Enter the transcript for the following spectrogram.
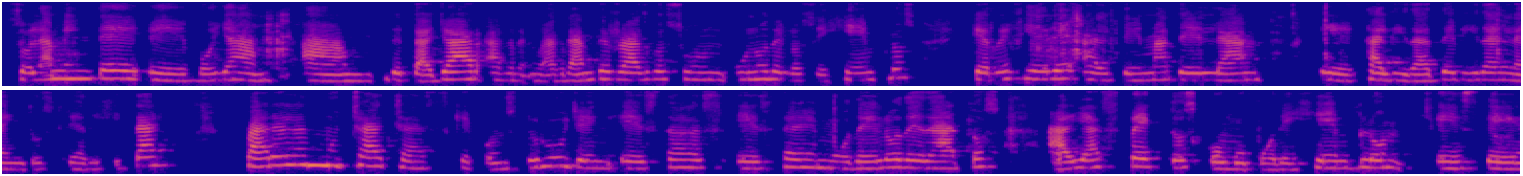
Solamente eh, voy a, detallar a, grandes rasgos uno de los ejemplos que refiere al tema de la eh, calidad de vida en la industria digital. Para las muchachas que construyen este modelo de datos, hay aspectos como, por ejemplo, este,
